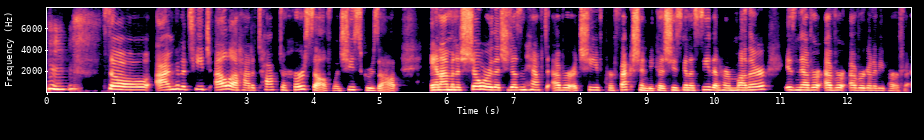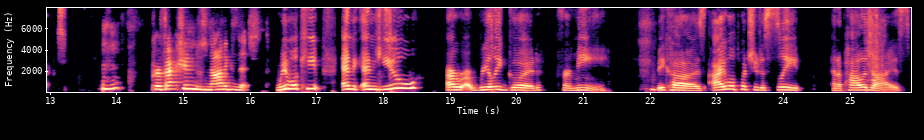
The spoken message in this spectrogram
so I'm going to teach Ella how to talk to herself when she screws up. And I'm going to show her that she doesn't have to ever achieve perfection because she's going to see that her mother is never, ever, ever going to be perfect. Mm-hmm. Perfection does not exist. We will keep and and you are really good for me because I will put you to sleep and apologize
